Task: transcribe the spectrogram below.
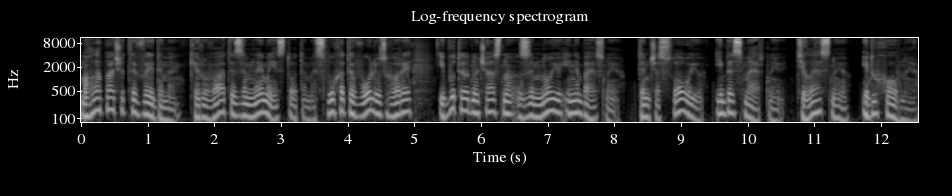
могла бачити видиме, керувати земними істотами, слухати волю згори і бути одночасно земною і небесною, тимчасовою і безсмертною, тілесною і духовною.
